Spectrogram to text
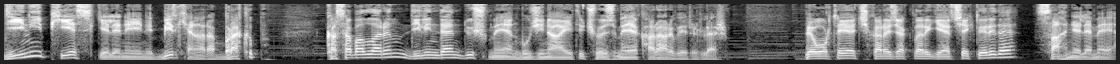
dini piyes geleneğini bir kenara bırakıp kasabalıların dilinden düşmeyen bu cinayeti çözmeye karar verirler. Ve ortaya çıkaracakları gerçekleri de sahnelemeye.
